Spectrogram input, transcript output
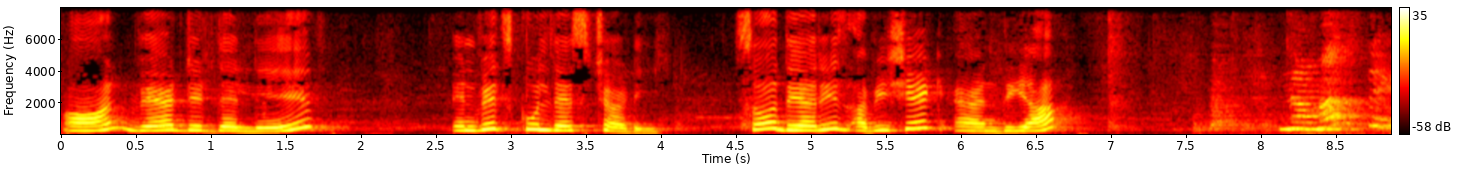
on where did they live, in which school they study. So there is Abhishek and Diya. Namaste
